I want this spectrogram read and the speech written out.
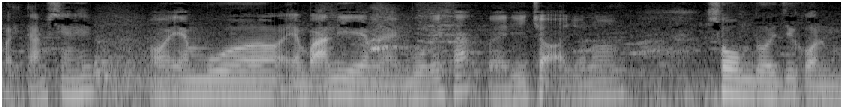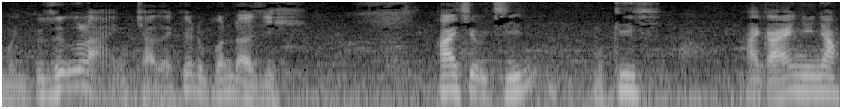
7 8 sen hết. Thôi em mua em bán đi em này mua cái khác về đi chợ cho nó xôm thôi. Chứ còn mình cứ giữ lại chả giải quyết được vấn đề gì. 2 triệu 9 một ki hai cái như nhau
